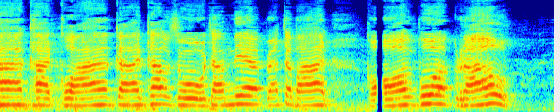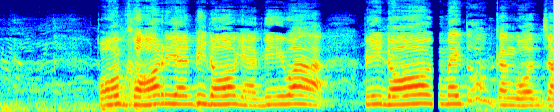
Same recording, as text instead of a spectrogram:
าขัดขวางการเข้าสู่ทำเนียบรัฐบาลของพวกเรา ผมขอเรียนพี่น้องอย่างนี้ว่า พี่น้องไม่ต้องกังวลใจ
